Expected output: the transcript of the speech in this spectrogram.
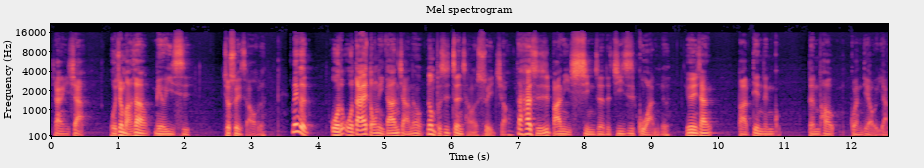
这样一下，我就马上没有意识就睡着了。那个我我大概懂你刚刚讲那种，那种不是正常的睡觉，但它只是把你醒着的机制关了，有点像把电灯灯泡关掉一样，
